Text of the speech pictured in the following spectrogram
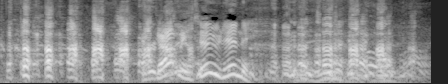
got me too, didn't he?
